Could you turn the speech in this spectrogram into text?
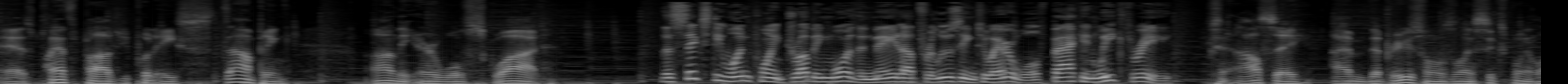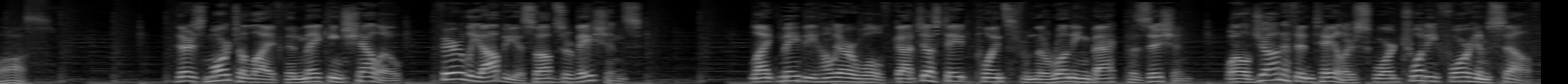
as Planthropology put a stomping on the Airwolf squad. The 61 point drubbing more than made up for losing to Airwolf back in week 3. I'll say I'm, the previous one was only a six point loss. There's more to life than making shallow, fairly obvious observations. Like maybe how Airwolf got just 8 points from the running back position, while Jonathan Taylor scored 24 himself,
